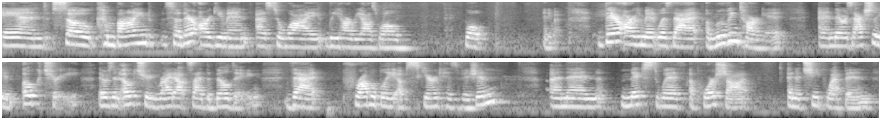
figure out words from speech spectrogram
and so combined, so their argument as to why Lee Harvey Oswald, well, anyway, their argument was that a moving target, and there was actually an oak tree. There was an oak tree right outside the building that probably obscured his vision, and then mixed with a poor shot and a cheap weapon,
